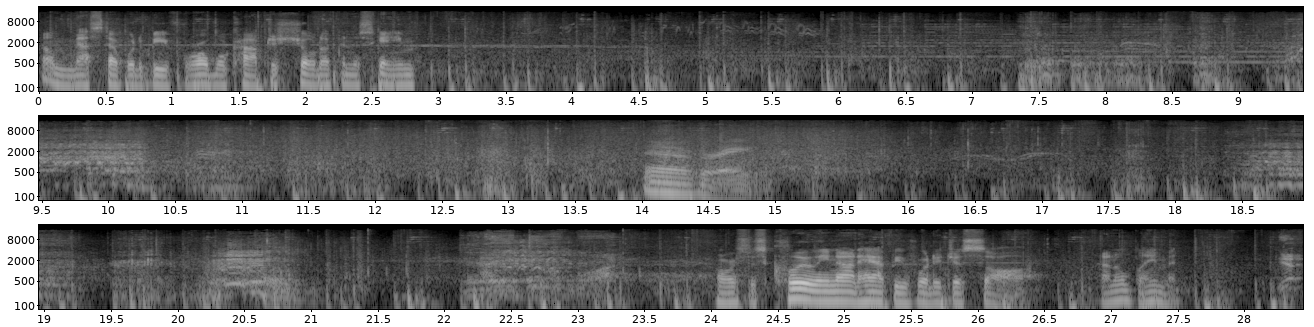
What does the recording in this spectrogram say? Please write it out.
How messed up would it be if Robocop just showed up in this game? Horse is clearly not happy with what it just saw. I don't blame it. Yep.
